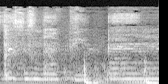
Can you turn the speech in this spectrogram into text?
this is not the end.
